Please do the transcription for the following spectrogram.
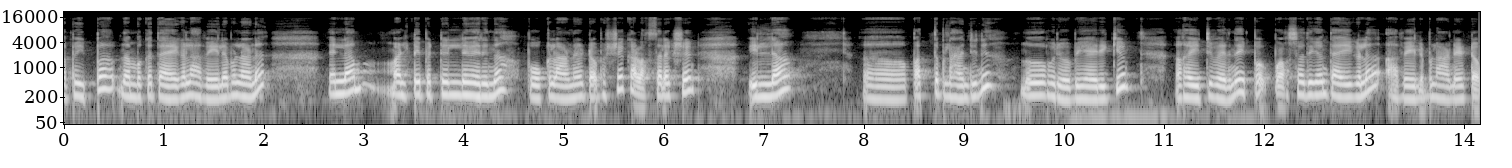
അപ്പോൾ ഇപ്പോൾ നമുക്ക് തൈകൾ അവൈലബിൾ ആണ്. എല്ലാം മൾട്ടിപെറ്റലിൽ വരുന്ന പൂക്കളാണ് കേട്ടോ. പക്ഷേ കളർ സെലക്ഷൻ ഇല്ല. പത്ത് പ്ലാന്റിന് നൂറ് രൂപയായിരിക്കും റേറ്റ് വരുന്നത്. ഇപ്പോൾ കുറച്ചധികം തൈകൾ അവൈലബിൾ ആണ് കേട്ടോ.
